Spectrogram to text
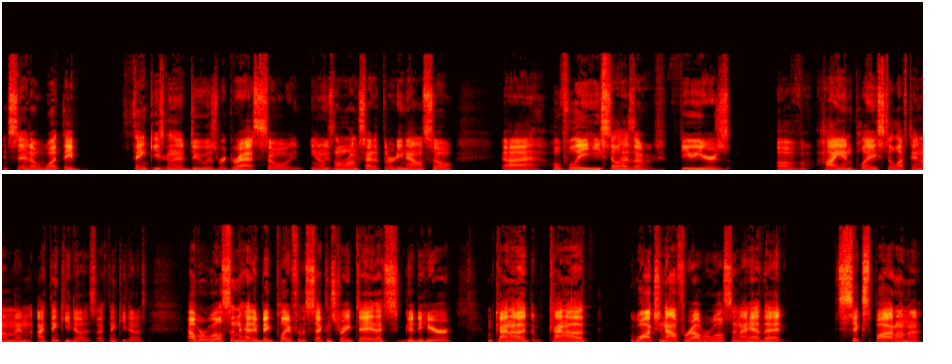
instead of what they think he's going to do is regress. So you know he's on the wrong side of thirty now. So uh, hopefully he still has a few years of high end play still left in him, and I think he does. I think he does. Albert Wilson had a big play for the second straight day. That's good to hear. I'm kind of kind of watching out for Albert Wilson. I have that sixth spot on the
